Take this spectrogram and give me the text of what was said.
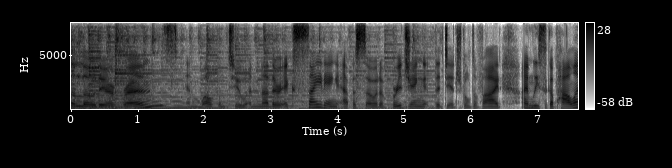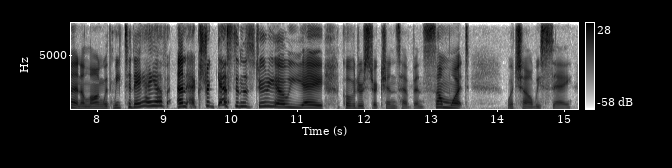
Hello there, friends, and welcome to another exciting episode of Bridging the Digital Divide. I'm Lisa Capalla, and along with me today, I have an extra guest in the studio. Yay! COVID restrictions have been somewhat, what shall we say,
